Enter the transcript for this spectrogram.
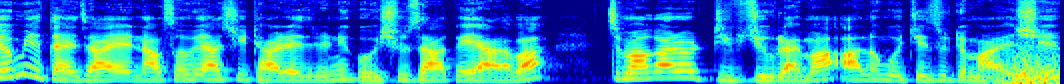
ရုံးမြင့်တန်ကြားရဲ့နောက်ဆုံးရရှိထားတဲ့သတင်းတွေကိုရှုစားခဲ့ရတာပါကျွန်မကတော့ DVB လိုင်းမှာအားလုံးကိုကျေးဇူးတင်ပါတယ်ရှင်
